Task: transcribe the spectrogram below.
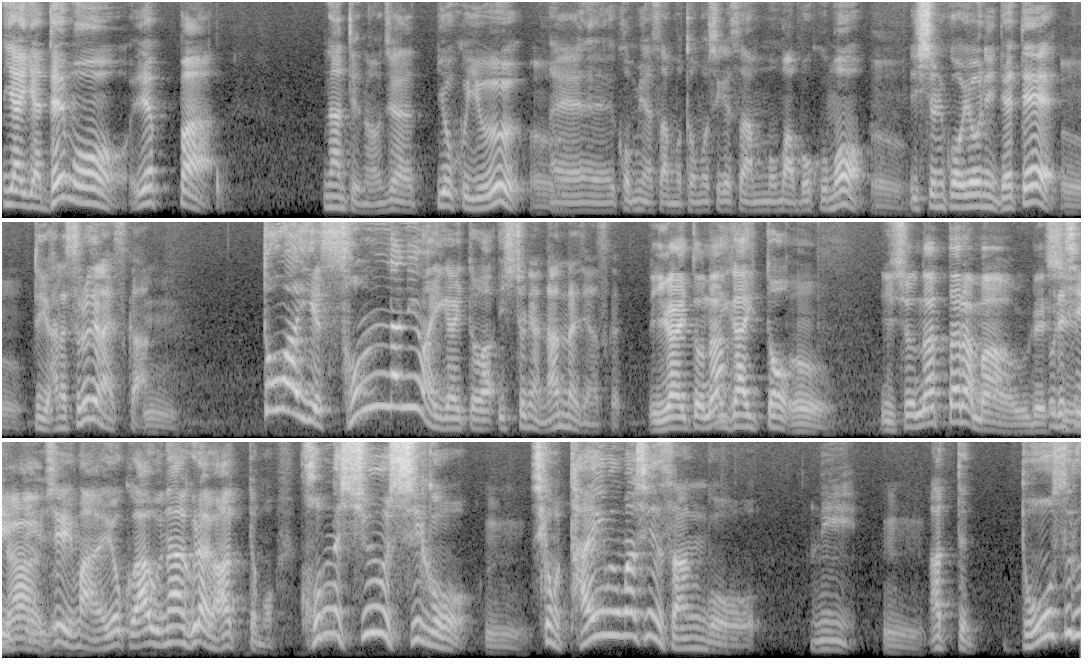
いやいやでもやっぱなんていうの？じゃあよく言う、えー小宮さんもともしげさんも、まあ、僕もうん。一緒にこう世に出て、うん。っていう話するじゃないですか。ん。とはいえそんなには意外とは一緒にはなんないじゃないですか。意外とな？意外と。うん、一緒になったらまあ嬉嬉しいってしいし、まあ、よく会うなぐらいはあってもこんな週4号、ん。しかもタイムマシーン3号にん。会ってどうする？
